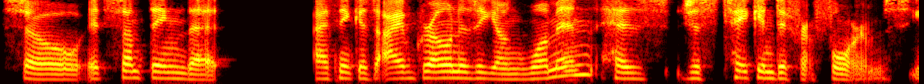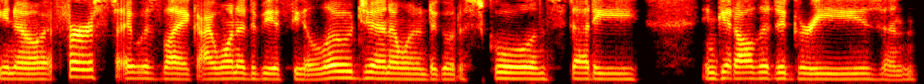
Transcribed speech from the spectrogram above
So it's something that I think as I've grown as a young woman has just taken different forms. You know, at first it was like I wanted to be a theologian, I wanted to go to school and study and get all the degrees and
